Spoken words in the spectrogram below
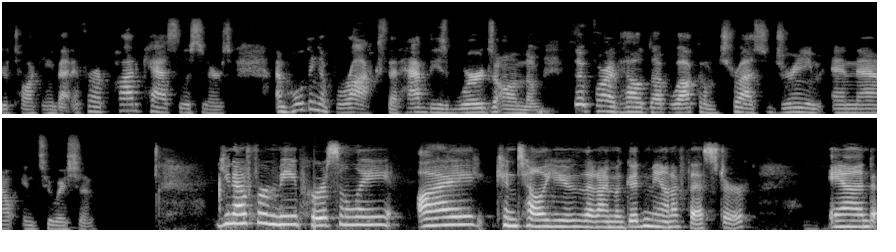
are talking about? And for our podcast listeners, I'm holding up rocks that have these words on them. So far, I've held up welcome, trust, dream, and now intuition. You know, for me personally, I can tell you that I'm a good manifester. And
